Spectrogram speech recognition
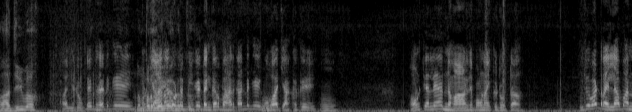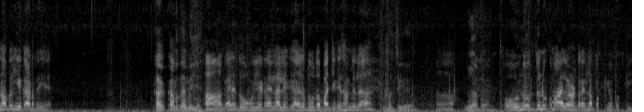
ਹਾਜੀ ਵਾਹ ਪੰਜ ਟੋਟੇ ਫੱਟ ਕੇ ਨੰਬਰ ਲੈ ਦਾ ਗਿਆ ਫਿਰ ਪੀ ਕੇ ਡੰਗਰ ਬਾਹਰ ਕੱਢ ਕੇ ਗੋਹਾ ਚੱਕ ਕੇ। ਹੂੰ। ਹੁਣ ਚੱਲਿਆ ਨਿਮਾਣ ਚ ਪਾਉਣਾ ਇੱਕ ਟੋਟਾ। ਉਹਦੇ ਬਾਅਦ ਟਰੈਲਾ ਭਰਨਾ ਭਈਏ ਘਟਦੇ ਆ। ਕੱਟ ਕੱਟਦੇ ਭਈਆ ਹਾਂ ਕਹਿੰਦੇ 2 ਵਜੇ ਟਰੈਲਾ ਲੈ ਕੇ ਆ ਜਾਓ ਦੋ ਤਾਂ ਵੱਜ ਕੇ ਸਮਝ ਲਾ। ਵੱਜ ਗਏ। ਹਾਂ। ਗਿਆ ਟਾਈਮ ਉਹ ਉਹਨੂੰ ਉਧਰ ਨੂੰ ਘੁਮਾ ਲਿਆਉਣਾ ਟਰੇਲਾ ਪੱਕੀ ਉਹ ਪੱਕੀ।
